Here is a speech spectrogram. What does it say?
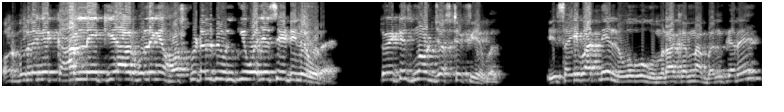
और बोलेंगे काम नहीं किया और बोलेंगे हॉस्पिटल भी उनकी वजह से ही डिले हो रहा है तो इट इज़ नॉट जस्टिफिएबल ये सही बात नहीं है लोगों को गुमराह करना बंद करें।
